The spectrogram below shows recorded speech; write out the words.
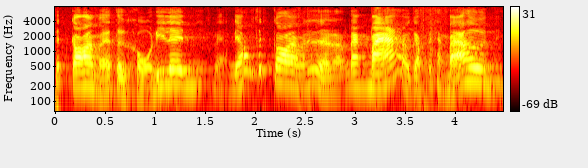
thích coi mà từ khổ đi lên. Mẹ đéo thích coi mà nó đang bá rồi gặp cái thằng bá hơn.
